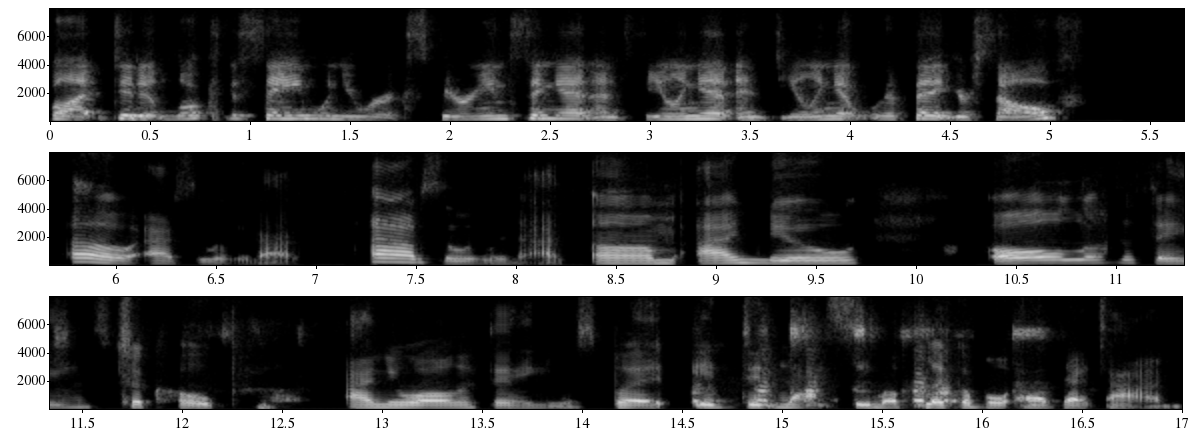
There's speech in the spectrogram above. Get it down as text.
but did it look the same when you were experiencing it and feeling it and dealing it with it yourself? Oh, absolutely not. Absolutely not. Um, I knew all of the things to cope. I knew all the things, but it did not seem applicable at that time.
